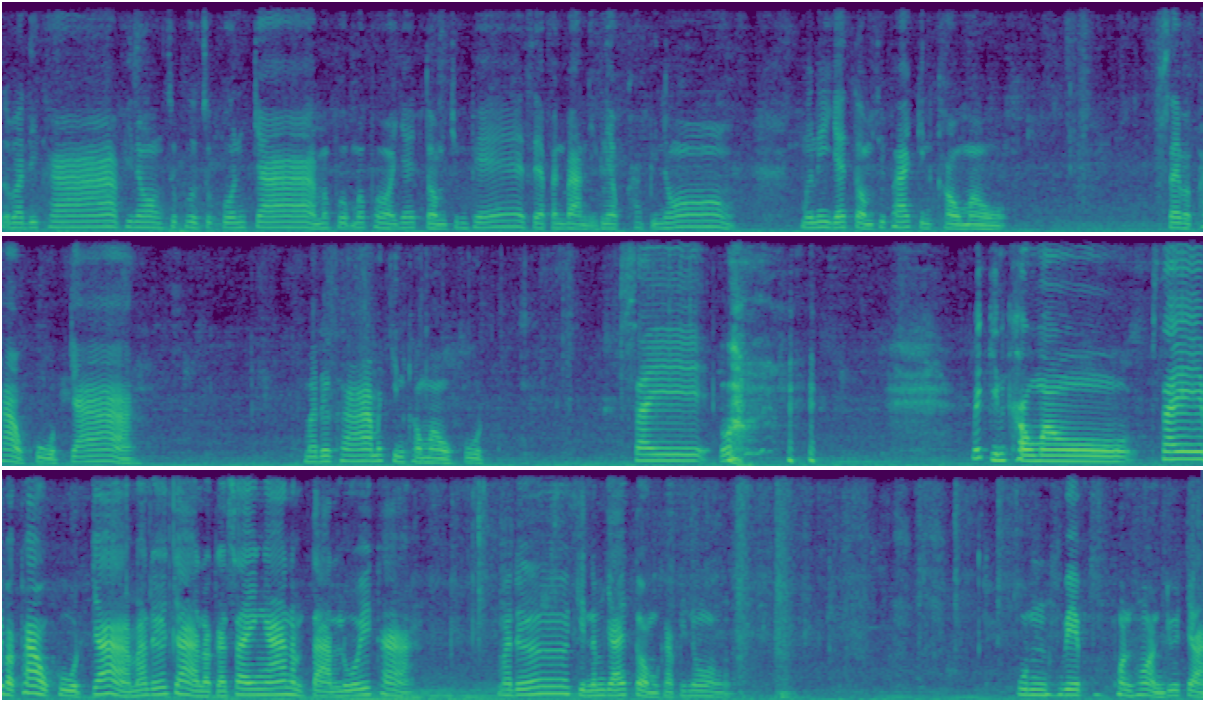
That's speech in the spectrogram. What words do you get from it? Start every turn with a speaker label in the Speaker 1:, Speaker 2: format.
Speaker 1: สวัสดีค่ะ พี่น้องสุภูสุคนจ้า มาพบมาพอยายต่อมชุมแพ้แซ่ปันบานอีกแล้วค่ะ พี่น้องมื้อนี้ยายต่อมสิพากินข้าวเมา ใส่บักพร้าวขูดจ้า มาเด้อค่ะมากินข้าวเมาขูด ใส่ไม่กินข้าวเมา ใส่บักพร้าวขูดจ้า มาเด้อจ้าแล้วก็ใส่งาน้ำตาลโรยค่ะ มาเด้อกินน้ำย้ายต่อมค่ะพี่น้องอุ่นเวฟห่อนๆอยู่จ้ะ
